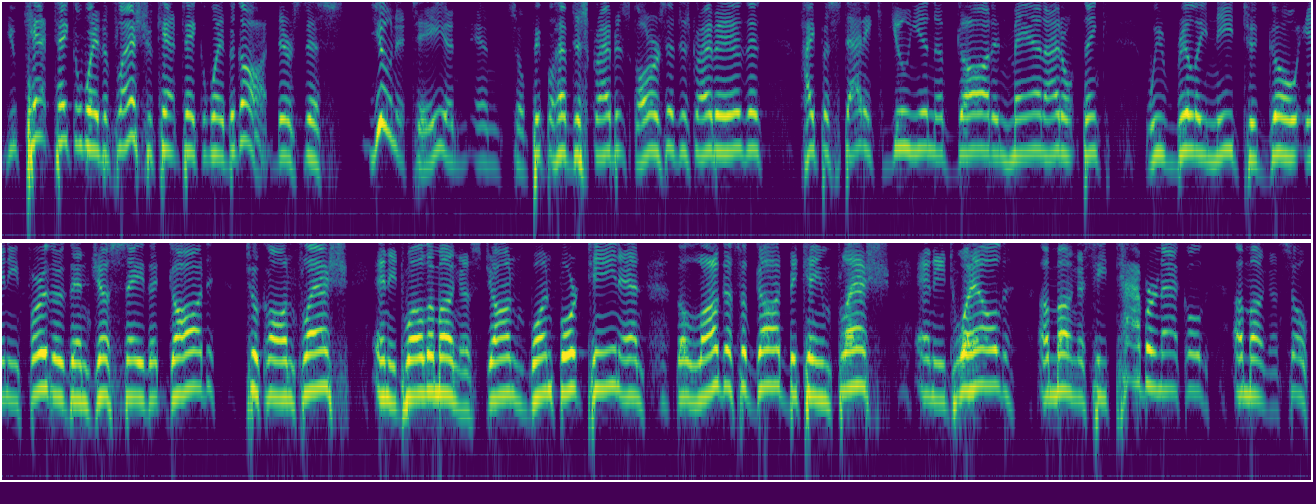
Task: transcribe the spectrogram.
you can't take away the flesh, you can't take away the God. There's this unity, and, and so people have described it, scholars have described it as this hypostatic union of God and man. I don't think we really need to go any further than just say that God took on flesh and he dwelled among us. John 1:14 and the logos of God became flesh and he dwelled among us. He tabernacled among us. So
